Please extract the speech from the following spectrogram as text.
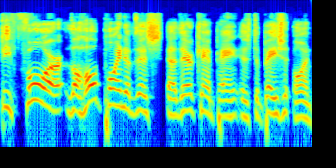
before the whole point of this uh, their campaign is to base it on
